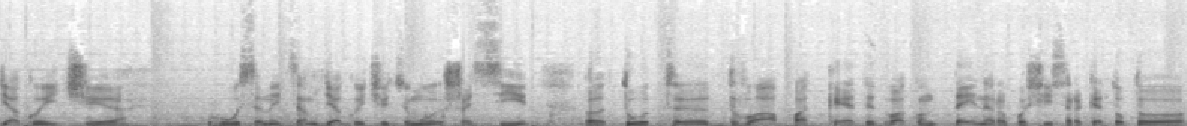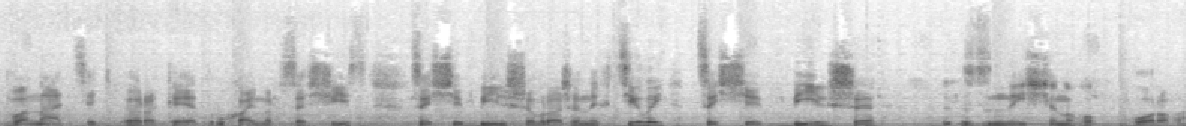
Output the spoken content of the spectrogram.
Дякуючи гусеницям, дякуючи цьому шасі, е, тут е, два пакети, два контейнери по 6 ракет, тобто 12 ракет у Хаймерса 6. Це ще більше вражених цілей, це ще більше знищеного ворога.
